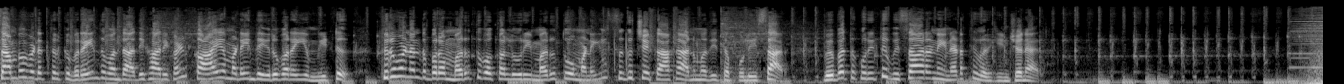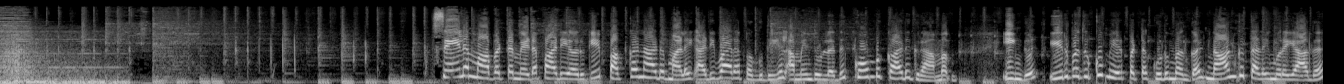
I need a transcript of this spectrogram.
சம்பவ இடத்திற்கு விரைந்து வந்த அதிகாரிகள் காயமடைந்த இருவரையும் மீட்டு திருவனந்தபுரம் மருத்துவக் கல்லூரி மருத்துவமனையில் சிகிச்சைக்காக அனுமதித்த போலீசார். விபத்து குறித்து விசாரணை நடத்தி வருகின்றனர். சேலம் மாவட்டம் எடப்பாடி அருகே பக்கநாடு மலை அடிவார பகுதியில் அமைந்துள்ளது கோம்புக்காடு கிராமம். இங்கு இருபதுக்கும் மேற்பட்ட குடும்பங்கள் நான்கு தலைமுறையாக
